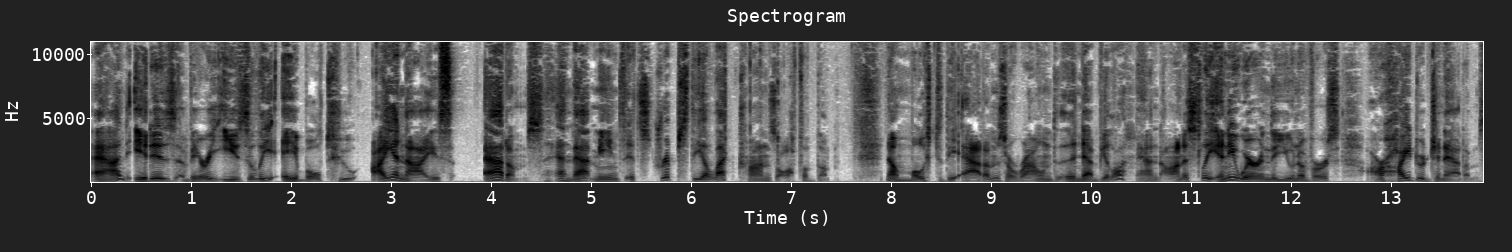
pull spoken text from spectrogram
And it is very easily able to ionize atoms. And that means it strips the electrons off of them. Now most of the atoms around the nebula and honestly anywhere in the universe are hydrogen atoms.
